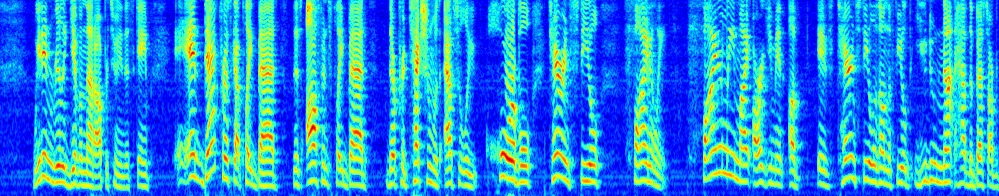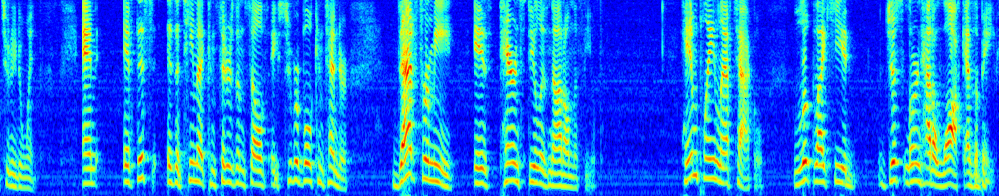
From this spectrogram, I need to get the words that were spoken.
We didn't really give them that opportunity in this game. And Dak Prescott played bad. This offense played bad. Their protection was absolutely horrible. Terence Steele, finally, finally, my argument of if Terence Steele is on the field, you do not have the best opportunity to win. And if this is a team that considers themselves a Super Bowl contender, that for me is Terence Steele is not on the field. Him playing left tackle looked like he had just learned how to walk as a baby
